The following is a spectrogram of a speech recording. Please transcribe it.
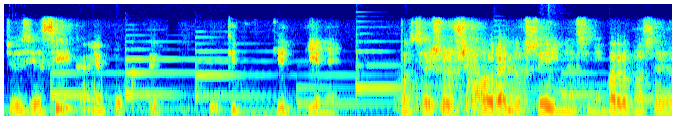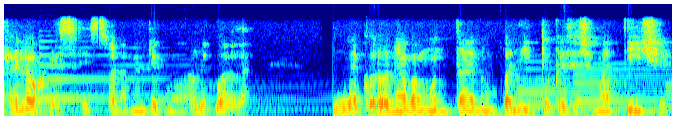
Yo decía, sí, también, porque ¿qué, tiene? O sea, yo ya ahora lo sé y no, sin embargo no sé de relojes, es solamente como darle cuerda. La corona va montada en un palito que se llama tille,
